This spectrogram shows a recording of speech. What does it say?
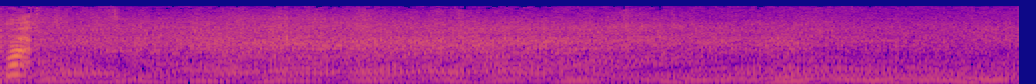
Come on.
